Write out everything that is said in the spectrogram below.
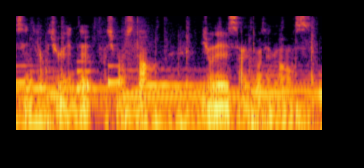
1210円で出しました。以上です。ありがとうございます。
